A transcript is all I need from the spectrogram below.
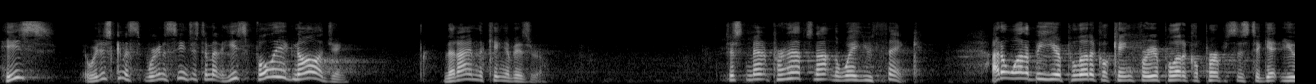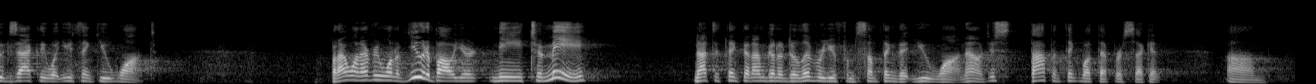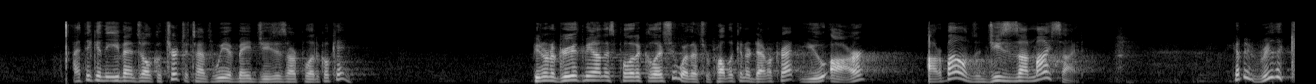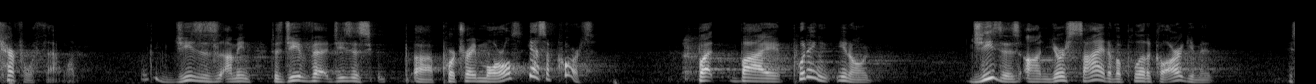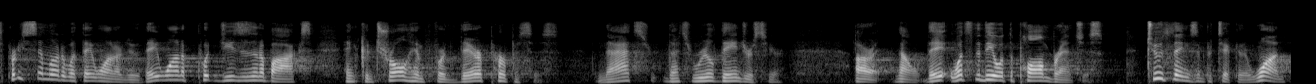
he's, we're just going to, we're going to see in just a minute, he's fully acknowledging that I am the king of Israel. Just perhaps not in the way you think. I don't want to be your political king for your political purposes to get you exactly what you think you want. But I want every one of you to bow your knee to me, not to think that I'm going to deliver you from something that you want. Now, just stop and think about that for a second. Um, I think in the evangelical church at times we have made Jesus our political king. You don't agree with me on this political issue, whether it's Republican or Democrat, you are out of bounds, and Jesus is on my side. You got to be really careful with that one. I think Jesus, I mean, does Jesus uh, portray morals? Yes, of course. But by putting, you know, Jesus on your side of a political argument is pretty similar to what they want to do. They want to put Jesus in a box and control him for their purposes. And that's, that's real dangerous here. All right, now, they, what's the deal with the palm branches? Two things in particular. One,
